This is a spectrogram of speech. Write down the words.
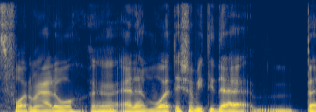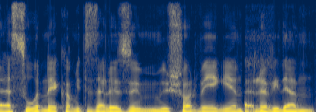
piacformáló elem volt, és amit ide beleszúrnék, amit az előző műsor végén röviden,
